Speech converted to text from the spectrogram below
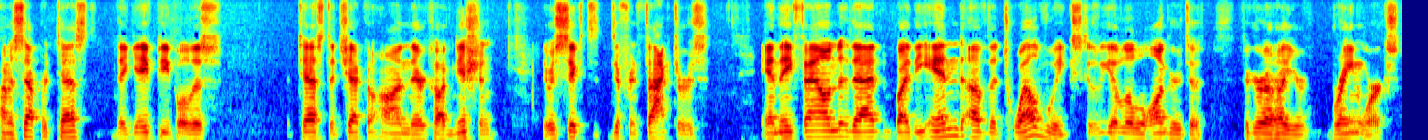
on a separate test, they gave people this test to check on their cognition. There were six different factors, and they found that by the end of the 12 weeks, because we get a little longer to figure out how your brain works,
